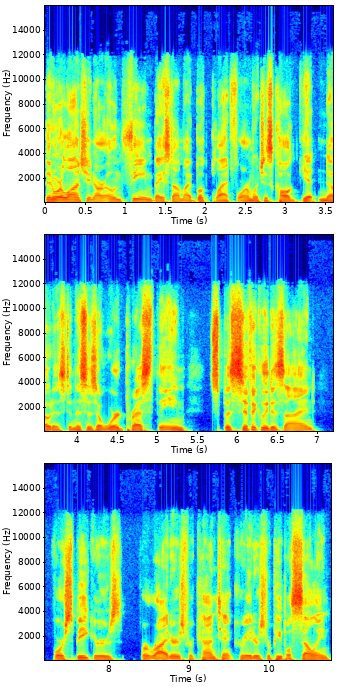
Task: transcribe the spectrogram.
Then we're launching our own theme based on my book platform, which is called Get Noticed. And this is a WordPress theme specifically designed for speakers, for writers, for content creators, for people selling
